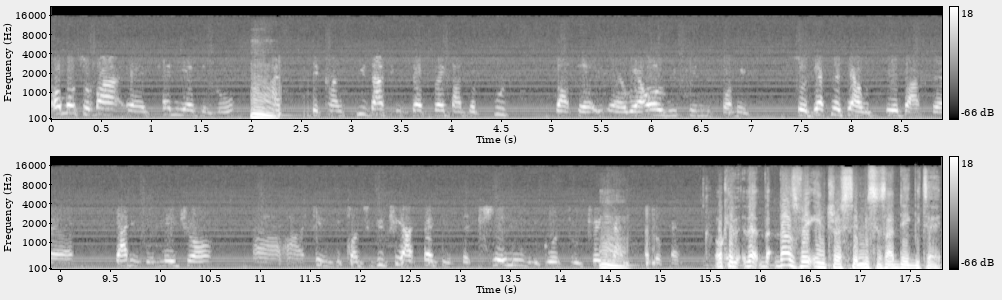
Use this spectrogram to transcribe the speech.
almost over uh, 10 years ago. Mm. And they can see that investment and the fruit that we are all reaping from it. So definitely, I would say that uh, that is a major uh, thing. The contributory aspect is the training we go through, training mm. and development. Okay, that, that's very interesting, Mrs. Adegbite.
